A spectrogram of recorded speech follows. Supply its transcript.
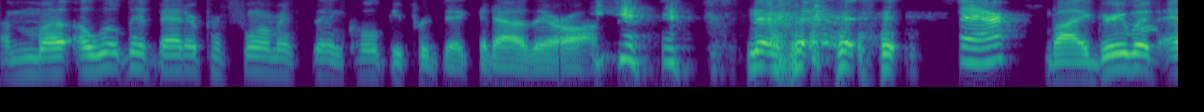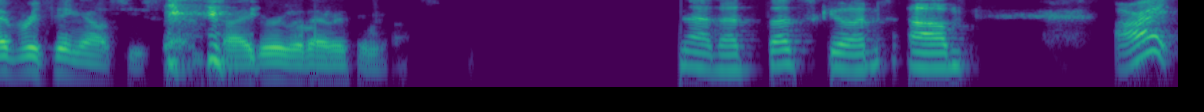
I'm a, a little bit better performance than Colby predicted out of their offense. Fair. but I agree with everything else you said. I agree with everything else. No, that that's good. Um, all right.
